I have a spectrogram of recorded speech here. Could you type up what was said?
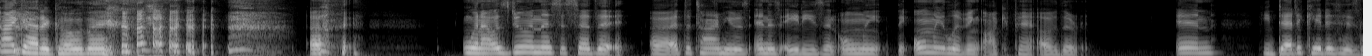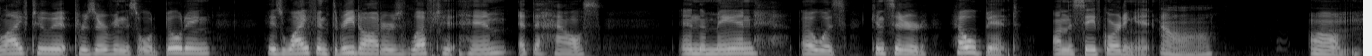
I gotta go then. Uh, when I was doing this, it said that uh, at the time he was in his 80s and only the only living occupant of the inn. He dedicated his life to it, preserving this old building. His wife and three daughters left him at the house, and the man uh, was considered hell bent on the safeguarding it. Aw. Um,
